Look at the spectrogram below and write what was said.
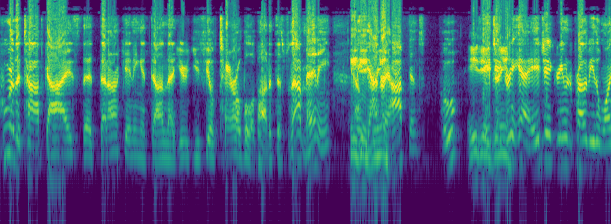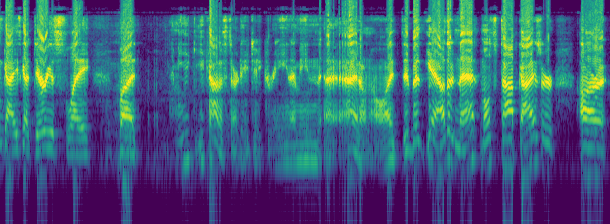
who are the top guys that, that aren't getting it done that you you feel terrible about at this? point? Not many. I mean, AJ DeAndre Green. Hopkins. Who? AJ Green. Yeah, AJ Green would probably be the one guy. He's got Darius Slay, but I mean, you, you got to start AJ Green. I mean, I, I don't know. I, but yeah, other than that, most top guys are are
